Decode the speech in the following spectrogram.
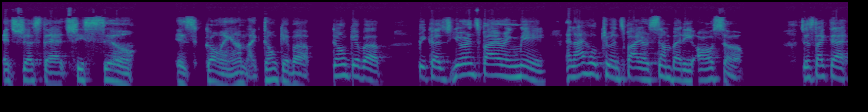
It's just that she still is going. I'm like, don't give up. Don't give up because you're inspiring me. And I hope to inspire somebody also. Just like that,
